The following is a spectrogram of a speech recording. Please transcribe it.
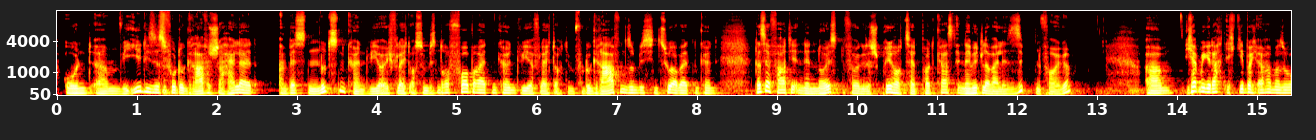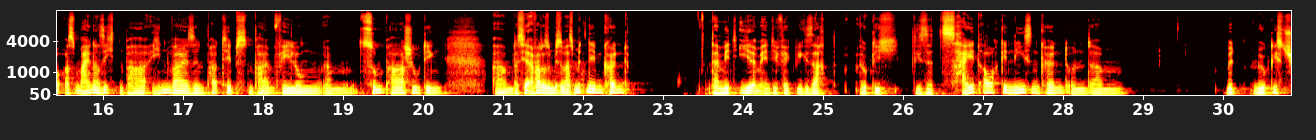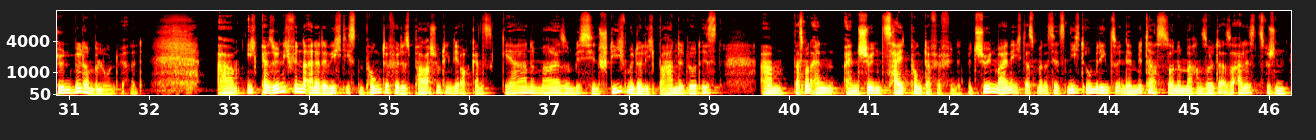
Und ähm, wie ihr dieses fotografische Highlight am besten nutzen könnt, wie ihr euch vielleicht auch so ein bisschen darauf vorbereiten könnt, wie ihr vielleicht auch dem Fotografen so ein bisschen zuarbeiten könnt, das erfahrt ihr in der neuesten Folge des Spreehochzeit-Podcasts, in der mittlerweile siebten Folge. Ähm, ich habe mir gedacht, ich gebe euch einfach mal so aus meiner Sicht ein paar Hinweise, ein paar Tipps, ein paar Empfehlungen ähm, zum Paar-Shooting, ähm, dass ihr einfach so ein bisschen was mitnehmen könnt, damit ihr im Endeffekt, wie gesagt, wirklich diese Zeit auch genießen könnt und ähm, mit möglichst schönen Bildern belohnt werdet. Ähm, ich persönlich finde, einer der wichtigsten Punkte für das Paar-Shooting, der auch ganz gerne mal so ein bisschen stiefmütterlich behandelt wird, ist, ähm, dass man einen, einen schönen Zeitpunkt dafür findet. Mit schön meine ich, dass man das jetzt nicht unbedingt so in der Mittagssonne machen sollte. Also alles zwischen,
